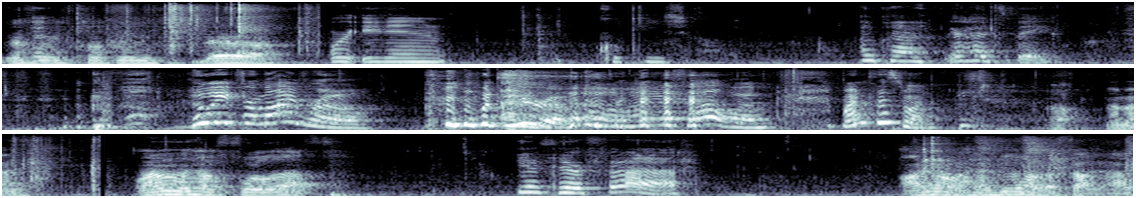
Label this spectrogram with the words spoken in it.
This is cooking the. We're eating cookies. Okay. Your head's big. Who ate from my row? What's your row? Oh, Mine is that one. Mine's this one. Oh, not bad. Well, I only have four left. Yes, you're fat. I know, I do have a fat ass.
